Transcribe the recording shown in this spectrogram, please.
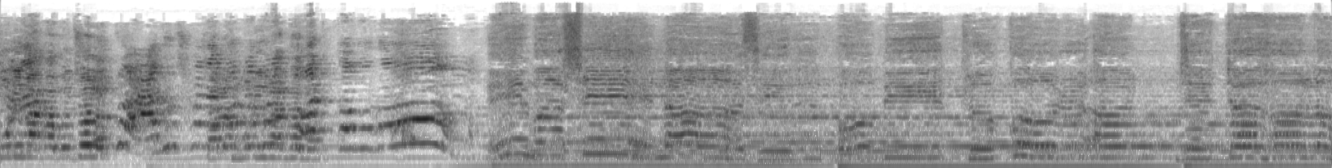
মুড়ি মাখাবো, চলো। চলো, মুড়ি মাখাবো। এ মাসে যেটা হলো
